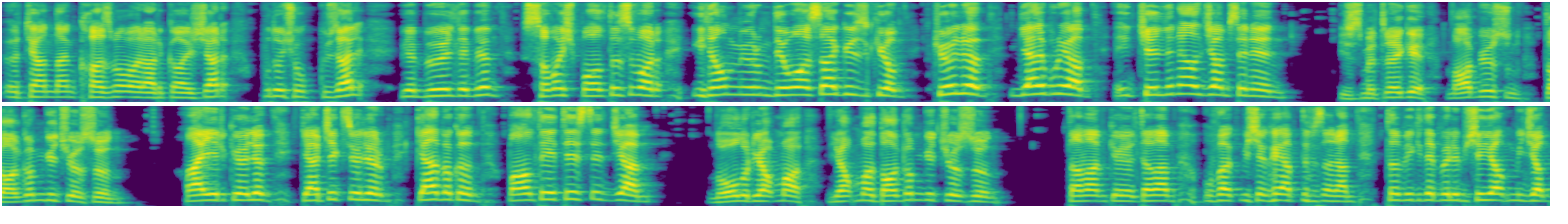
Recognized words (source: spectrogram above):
Öte yandan kazma var arkadaşlar. Bu da çok güzel. Ve böyle de bir savaş baltası var. İnanmıyorum devasa gözüküyor. Köylü gel buraya. E, kelleni alacağım senin. İsmet Rege ne yapıyorsun? Dalga mı geçiyorsun? Hayır köylüm gerçek söylüyorum. Gel bakalım baltayı test edeceğim. Ne olur yapma. Yapma dalga mı geçiyorsun? Tamam köylü tamam ufak bir şaka yaptım sana. Tabii ki de böyle bir şey yapmayacağım.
